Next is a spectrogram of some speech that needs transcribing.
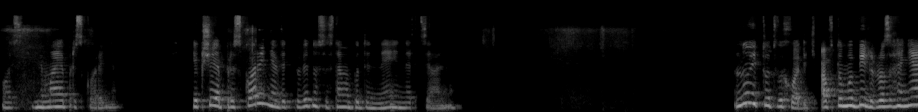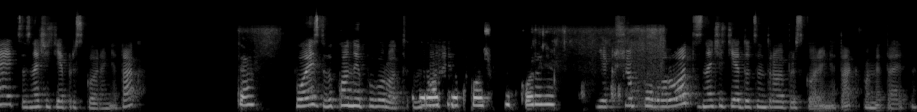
Ось, немає прискорення. Якщо є прискорення, відповідно, система буде не інерціальна. Ну і тут виходить, автомобіль розганяється, значить є прискорення, так? Так. Поїзд виконує поворот. Також прискорення. Якщо поворот, значить є доцентрове прискорення, так? Пам'ятаєте?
